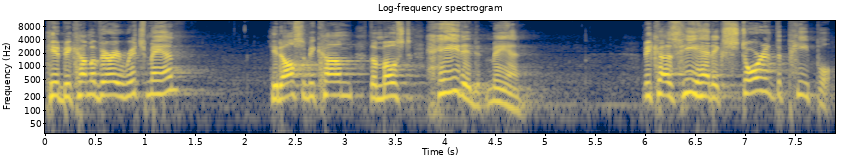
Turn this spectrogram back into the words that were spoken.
He had become a very rich man. He'd also become the most hated man because he had extorted the people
